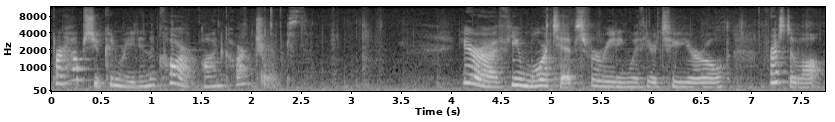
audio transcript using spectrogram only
perhaps you can read in the car on car trips. Here are a few more tips for reading with your two-year-old. First of all,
